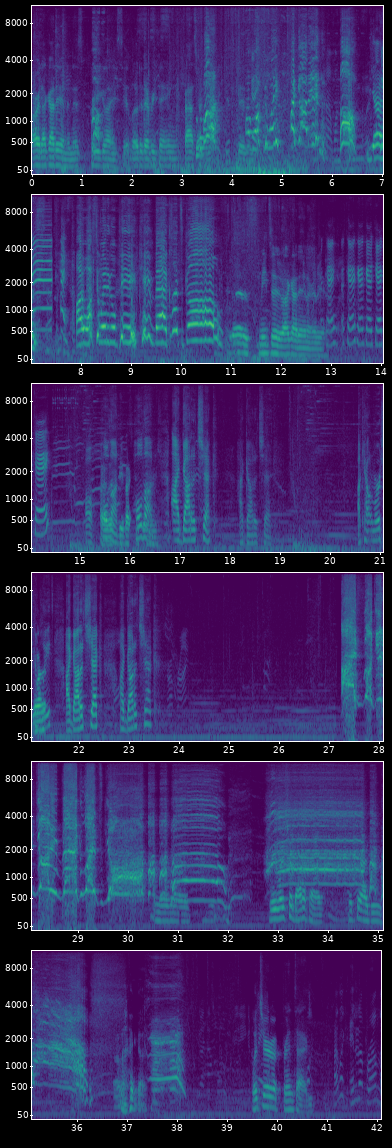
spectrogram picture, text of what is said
All right, I got in, and it's pretty nice. It loaded everything faster. What? Than I walked away. I got in. Oh, yes, I walked away to go pee. Came back. Let's go. yes, me too. I got in earlier. Okay, okay, okay, okay, okay, okay. Oh, hold let's on. see if I can Hold on. I gotta check. I gotta check. Account merge What? complete. I gotta check. I gotta check. my God. Your battle pass? What's your ID? Oh my god. What's your friend tag? I like ended up around the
